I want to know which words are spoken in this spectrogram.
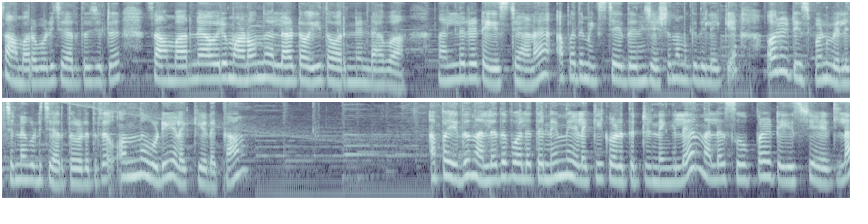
സാമ്പാർ പൊടി ചേർത്ത് വെച്ചിട്ട് സാമ്പാറിന്റെ ആ ഒരു മണമൊന്നും അല്ല കേട്ടോ ഈ തോരൻ ഉണ്ടാവുക നല്ലൊരു ടേസ്റ്റാണ്. അപ്പോൾ ഇത് മിക്സ് ചെയ്തതിന് ശേഷം നമുക്കിതിലേക്ക് ഒരു ടീസ്പൂൺ വെളിച്ചെണ്ണ കൂടി ചേർത്ത് കൊടുത്തിട്ട് ഒന്നുകൂടി ഇളക്കിയെടുക്കാം. അപ്പോൾ ഇത് നല്ലതുപോലെ തന്നെ ഇന്ന് ഇളക്കി കൊടുത്തിട്ടുണ്ടെങ്കിൽ നല്ല സൂപ്പർ ടേസ്റ്റി ആയിട്ടുള്ള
